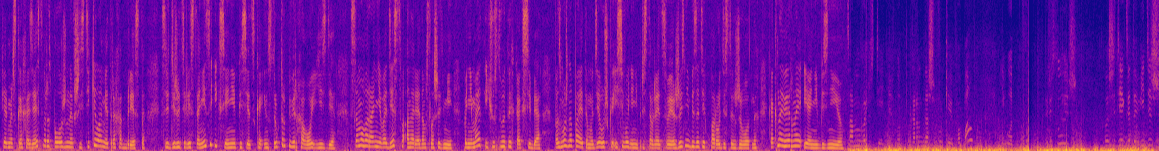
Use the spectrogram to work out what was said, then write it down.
Фермерское хозяйство, расположенное в 6 километрах от Бреста. Среди жителей станицы и Ксения Писецкая, инструктор по верховой езде. С самого раннего детства она рядом с лошадьми, понимает и чувствует их как себя. Возможно, поэтому девушка и сегодня не представляет своей жизни без этих породистых животных, как, наверное, и они без нее. С самого рождения. Вот карандаш в руки попал, и вот рисуешь, лошадей где-то видишь,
